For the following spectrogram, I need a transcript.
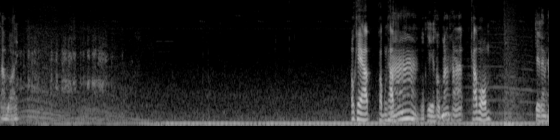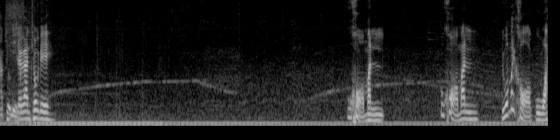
สามร้อยโอเคครับ ขอบคุณครับ อ่าโอเคขอบคุณมากครับ ครับผม เจอกันครับโชคดี เจอกันโชคดี กูขอมัน กูขอมัน หรือว่ามันขอกูวะ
